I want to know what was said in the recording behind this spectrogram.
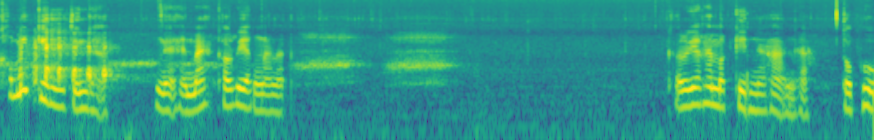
เขาไม่กินจริงค่ะ เนี่ยเห็นไหมเขาเรียกนั่นแหละเขาเรียกให้มากินอาหารค่ะ ตัวผู้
